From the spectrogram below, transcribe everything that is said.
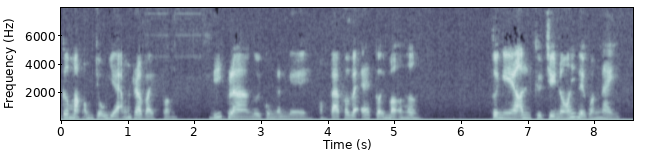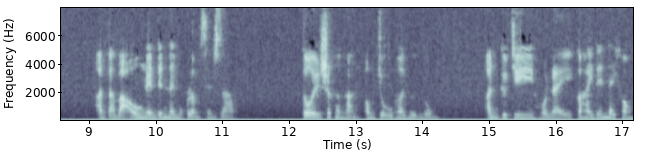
Cơ mặt ông chủ giãn ra vài phần. Biết là người cùng ngành nghề, Ông ta có vẻ cởi mở hơn. Tôi nghe anh Kyuchi nói về quán này. Anh ta bảo nên đến đây một lần xem sao. Tôi rất hân hạnh, Ông chủ hơi ngượng ngùng. Anh Kyuchi, hồi này có hay đến đây không?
